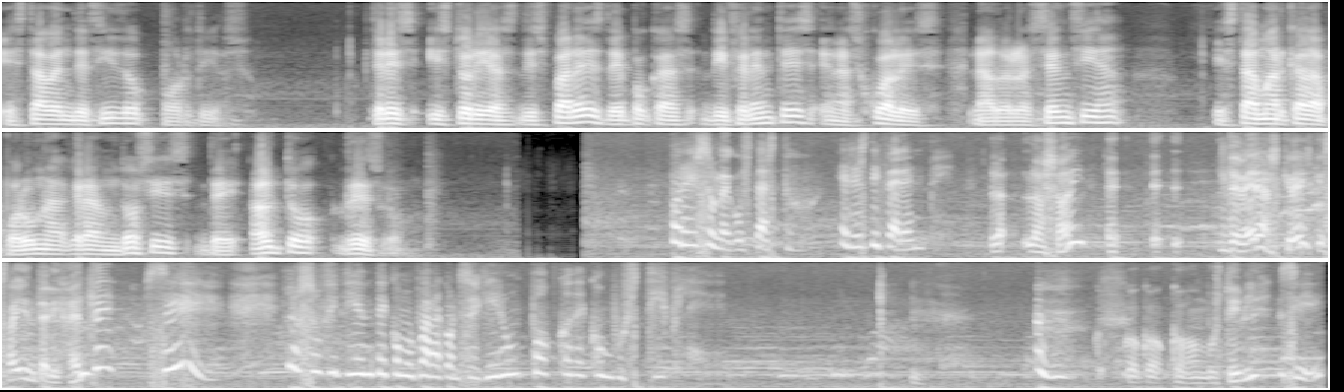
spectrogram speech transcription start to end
está bendecido por Dios. Tres historias dispares de épocas diferentes en las cuales la adolescencia está marcada por una gran dosis de alto riesgo. Por eso me gustas tú. Eres diferente. ¿Lo, soy? Eh, eh, ¿De veras crees que soy inteligente? Sí, lo suficiente como para conseguir un poco de combustible. ¿Combustible? Sí.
